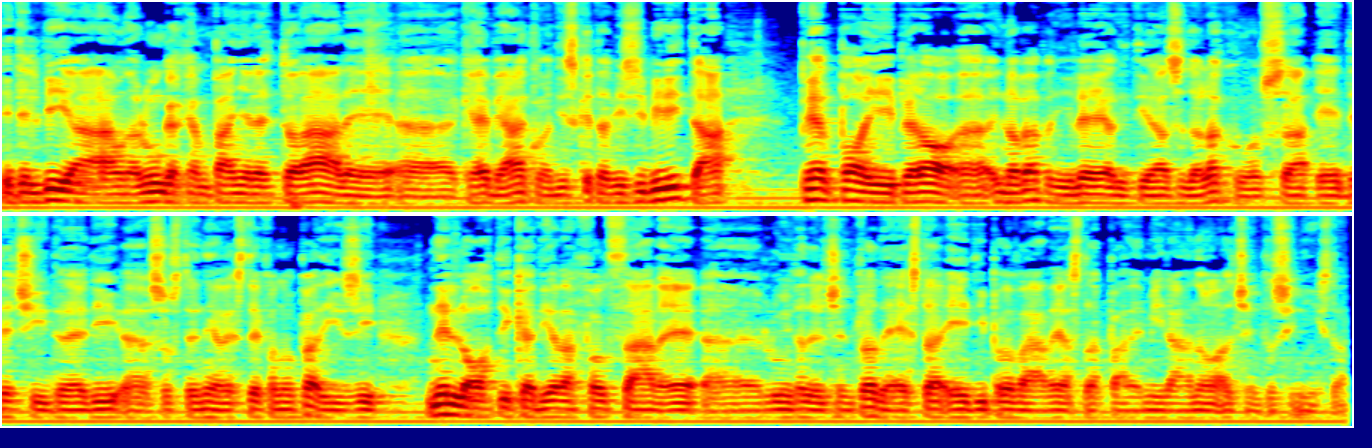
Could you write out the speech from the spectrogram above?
Diede il via a una lunga campagna elettorale eh, che ebbe anche una discreta visibilità per poi però eh, il 9 aprile ritirarsi dalla corsa e decidere di eh, sostenere Stefano Parisi nell'ottica di rafforzare eh, l'unità del centro-destra e di provare a strappare Milano al centro-sinistra.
